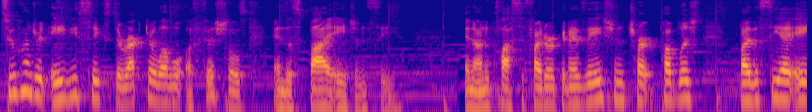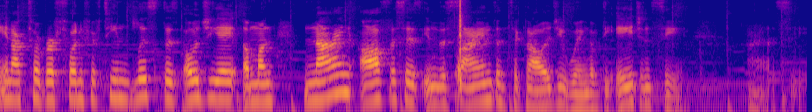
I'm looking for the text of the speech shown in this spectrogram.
286 director level officials in the spy agency. An unclassified organization chart published by the CIA in October of 2015 lists the OGA among nine offices in the science and technology wing of the agency. Alright, let's see.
